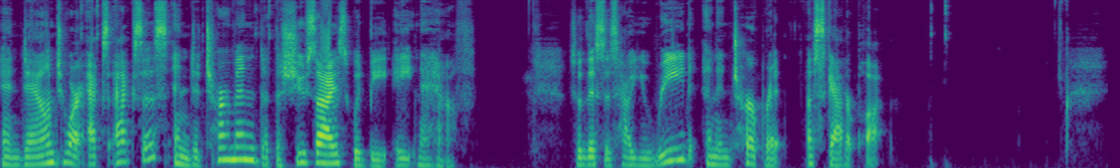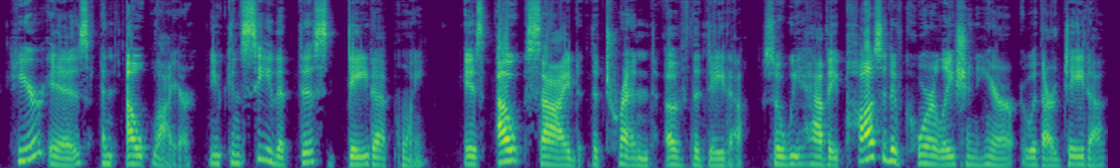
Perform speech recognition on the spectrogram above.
and down to our x-axis and determine that the shoe size would be eight and a half. So this is how you read and interpret a scatter plot. Here is an outlier. You can see that this data point is outside the trend of the data. So we have a positive correlation here with our data,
